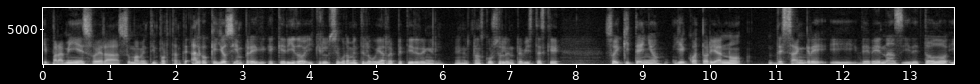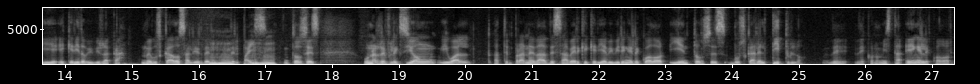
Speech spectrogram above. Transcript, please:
Y para mí eso era sumamente importante. Algo que yo siempre he querido y que seguramente lo voy a repetir en el, en el transcurso de la entrevista es que soy quiteño y ecuatoriano de sangre y de venas y de todo y he querido vivir acá. No he buscado salir del, país. Entonces, una reflexión igual a temprana edad de saber que quería vivir en el Ecuador y entonces buscar el título de, de economista en el Ecuador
